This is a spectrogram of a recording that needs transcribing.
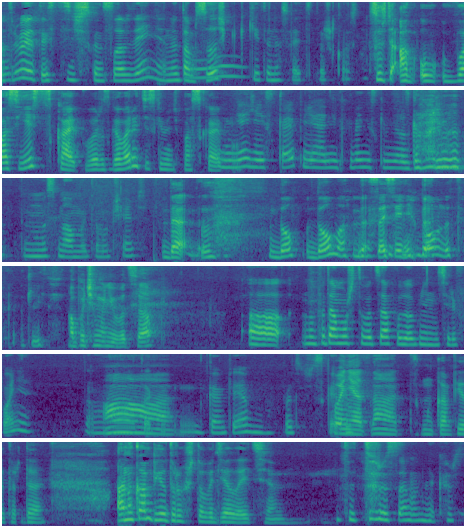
смотрю, это эстетическое наслаждение. Ну, там ссылочки Ну. какие-то на сайте тоже классно. Слушайте, а у у вас есть скайп? Вы разговариваете с кем-нибудь по У скайпу? меня есть скайп, я никогда ни с кем не разговариваю. Мы с мамой там общаемся. Да. Дом, дома? В соседних комнатах? Отлично. А почему не WhatsApp? А, ну, потому что WhatsApp удобнее на телефоне. А. так, на компе. пользуюсь. Понятно, а, на компьютер, да. А на компьютерах что вы делаете? Это то же самое, мне кажется.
